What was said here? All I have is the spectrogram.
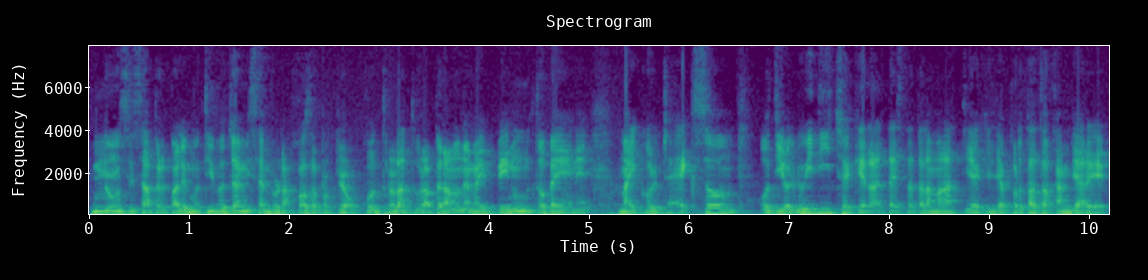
Non si sa per quale motivo già mi sembra una cosa proprio contro natura però non è mai venuto bene. Michael Jackson oddio lui dice che in realtà è stata la malattia che gli ha portato a cambiare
